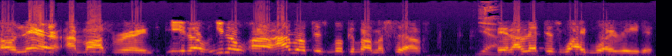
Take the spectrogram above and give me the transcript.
on there, I'm offering. You know, you know, uh, I wrote this book about myself, Yeah, and I let this white boy read it.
